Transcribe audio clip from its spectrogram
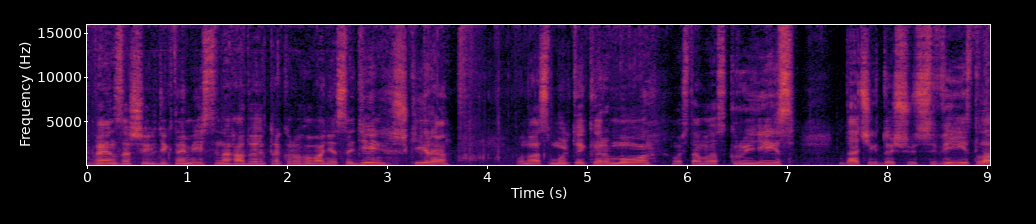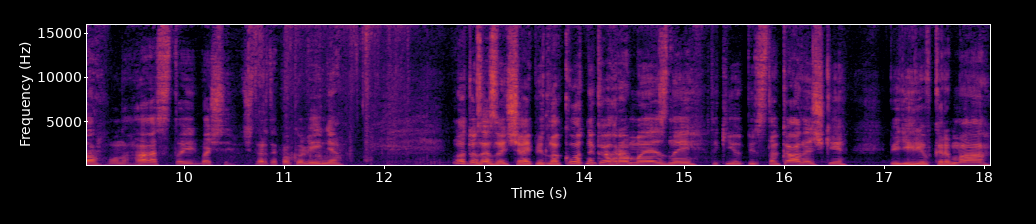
Венза шильдик на місці, нагадую, електрокоригування сидінь, шкіра. У нас мультикермо, ось там у нас круїз, датчик дощу світла, вон газ стоїть, бачите, четверте покоління. Ну, то зазвичай підлокотник огромезний, такі от підстаканочки, підігрів керма,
